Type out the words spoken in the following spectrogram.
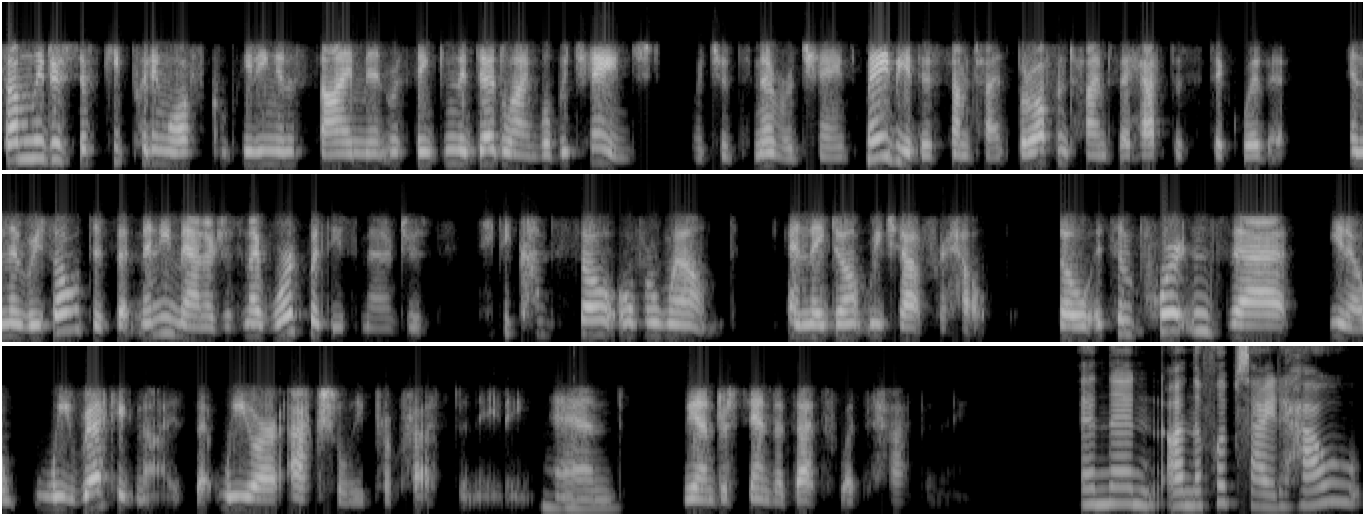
Some leaders just keep putting off completing an assignment or thinking the deadline will be changed which it's never changed. Maybe it is sometimes, but oftentimes they have to stick with it. And the result is that many managers, and I've worked with these managers, they become so overwhelmed and they don't reach out for help. So it's important that, you know, we recognize that we are actually procrastinating mm-hmm. and we understand that that's what's happening. And then on the flip side, how,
